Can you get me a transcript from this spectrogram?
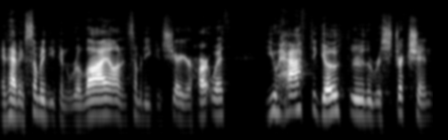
and having somebody that you can rely on and somebody you can share your heart with, you have to go through the restriction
